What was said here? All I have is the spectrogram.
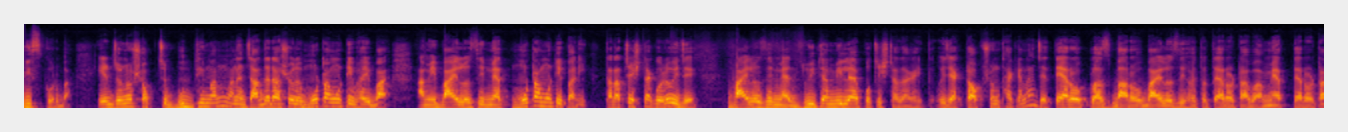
মিস করবা। এর জন্য সবচেয়ে বুদ্ধিমান মানে যাদের আসলে মোটামুটি ভাই আমি বায়োলজি ম্যাথ মোটামুটি পারি, তারা চেষ্টা করে ওই যে বায়োলজি ম্যাথ দুইটা মিলায় পঁচিশটা দাগাইতে ওই যে একটা অপশন থাকে না যে তেরো প্লাস বারো বায়োলজি হয়তো তেরোটা বা ম্যাথ তেরোটা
